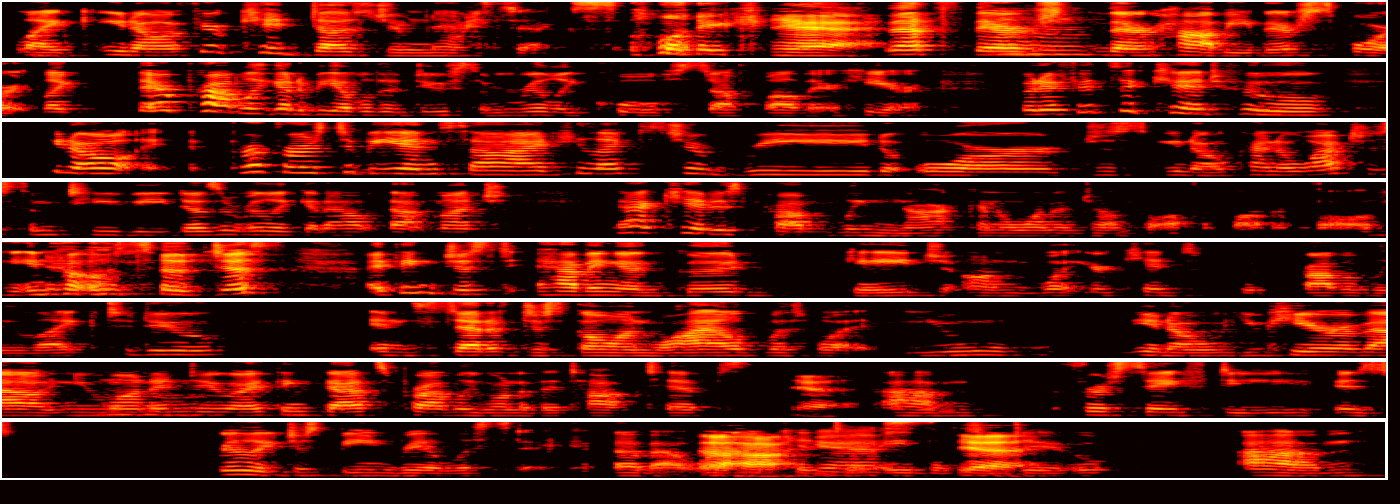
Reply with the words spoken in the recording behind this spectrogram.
like you know if your kid does gymnastics like Yeah. that's their Mhm. their hobby their sport like they're probably going to be able to do some really cool stuff while they're here but if it's a kid who you know prefers to be inside. He likes to read or just you know kind of watches some tv doesn't really get out that much. That kid is probably not going to want to jump off a waterfall you know? So just i think just having a good gauge on what your kids would probably like to do instead of just going wild with what you you know you hear about and you want Mhm. to do i think that's probably one of the top tips. Yeah. um, for safety is really just being realistic about what Uh-huh. your kids are able Yeah. to do um,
